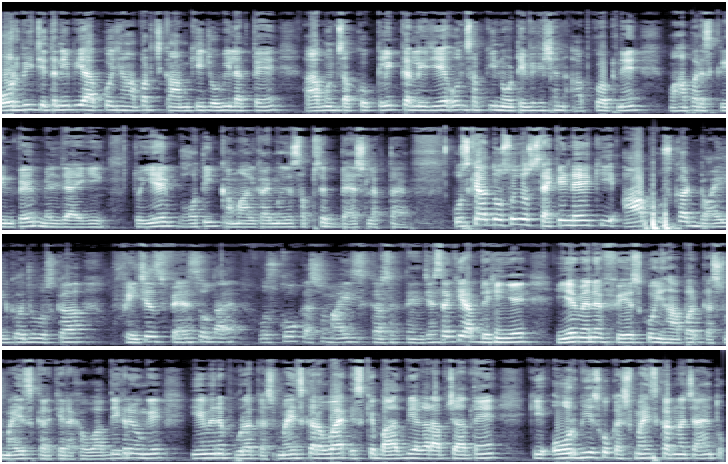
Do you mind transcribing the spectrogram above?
और भी जितनी भी आपको यहाँ पर काम की जो भी लगते हैं, आप उन सबको क्लिक कर लीजिए। उन सबकी नोटिफिकेशन आपको अपने वहाँ पर स्क्रीन पे मिल जाएगी। तो ये बहुत ही कमाल का, मुझे सबसे बेस्ट लगता है। उसके बाद दोस्तों, जो सेकंड है कि आप उसका डॉयल का, जो उसका फीचर्स फेस होता है उसको कस्टमाइज कर सकते हैं। जैसा कि आप देखेंगे, ये मैंने फेस को यहाँ पर कस्टमाइज करके रखा हुआ आप देख रहे होंगे, ये मैंने पूरा कस्टमाइज करा हुआ है। इसके बाद भी अगर आप चाहते हैं कि और भी इसको कस्टमाइज करना चाहें तो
